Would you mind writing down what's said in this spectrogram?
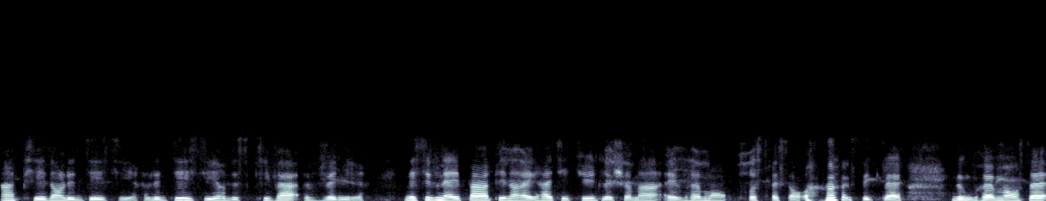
un pied dans le désir, le désir de ce qui va venir. Mais si vous n'avez pas un pied dans la gratitude, le chemin est vraiment trop stressant, c'est clair. Donc vraiment, ça,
